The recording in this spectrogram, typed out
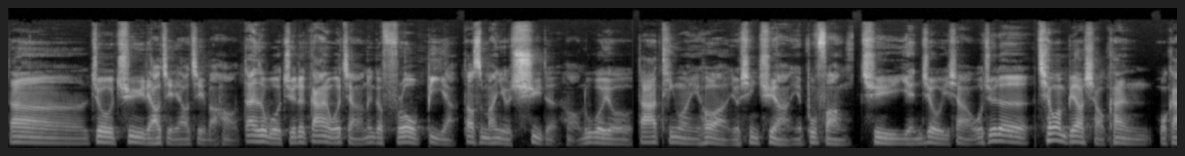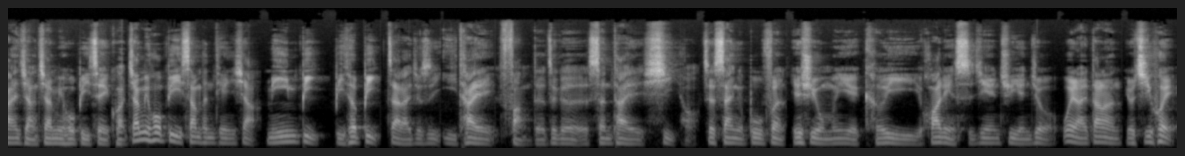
那就。去了解了解吧哈，但是我觉得刚才我讲的那个 Flow 币啊，倒是蛮有趣的哈。如果有大家听完以后啊，有兴趣啊，也不妨去研究一下。我觉得千万不要小看我刚才讲加密货币这一块，加密货币三分天下，民营币、比特币，再来就是以太坊的这个生态系哈，这三个部分，也许我们也可以花点时间去研究。未来当然有机会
